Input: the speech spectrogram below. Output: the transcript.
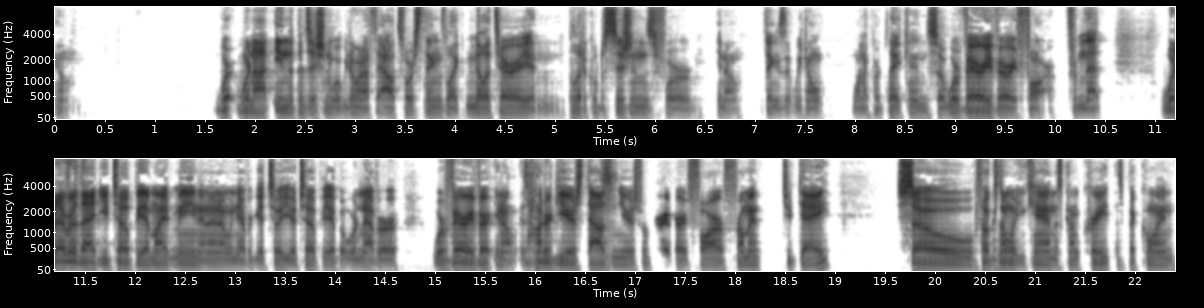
you know, we're, we're not in the position where we don't have to outsource things like military and political decisions for, you know, things that we don't want to partake in. So we're very, very far from that, whatever that utopia might mean. And I know we never get to a utopia, but we're never we're very, very, you know, it's 100 years, 1,000 years. We're very, very far from it today. So focus on what you can. That's concrete. That's Bitcoin. And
